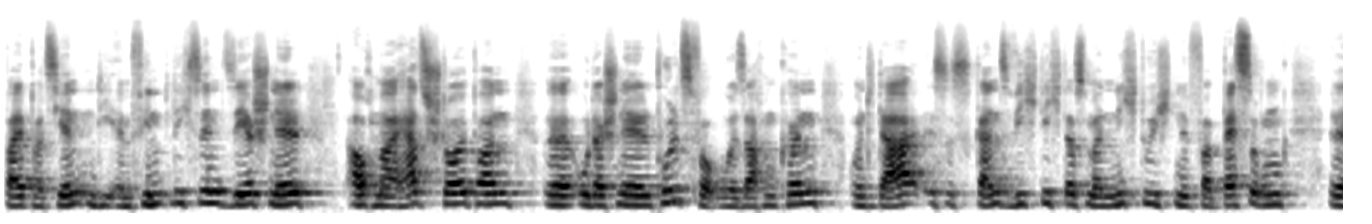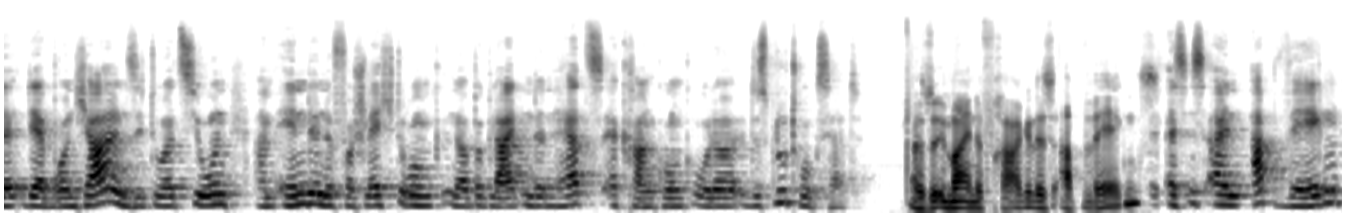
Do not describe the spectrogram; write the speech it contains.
bei Patienten, die empfindlich sind, sehr schnell auch mal Herzstolpern äh, oder schnellen Puls verursachen können. Und da ist es ganz wichtig, dass man nicht durch eine Verbesserung äh, der bronchialen Situation am Ende eine Verschlechterung einer begleitenden Herzerkrankung oder des Blutdrucks hat. Also immer eine Frage des Abwägens? Es ist ein Abwägen,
